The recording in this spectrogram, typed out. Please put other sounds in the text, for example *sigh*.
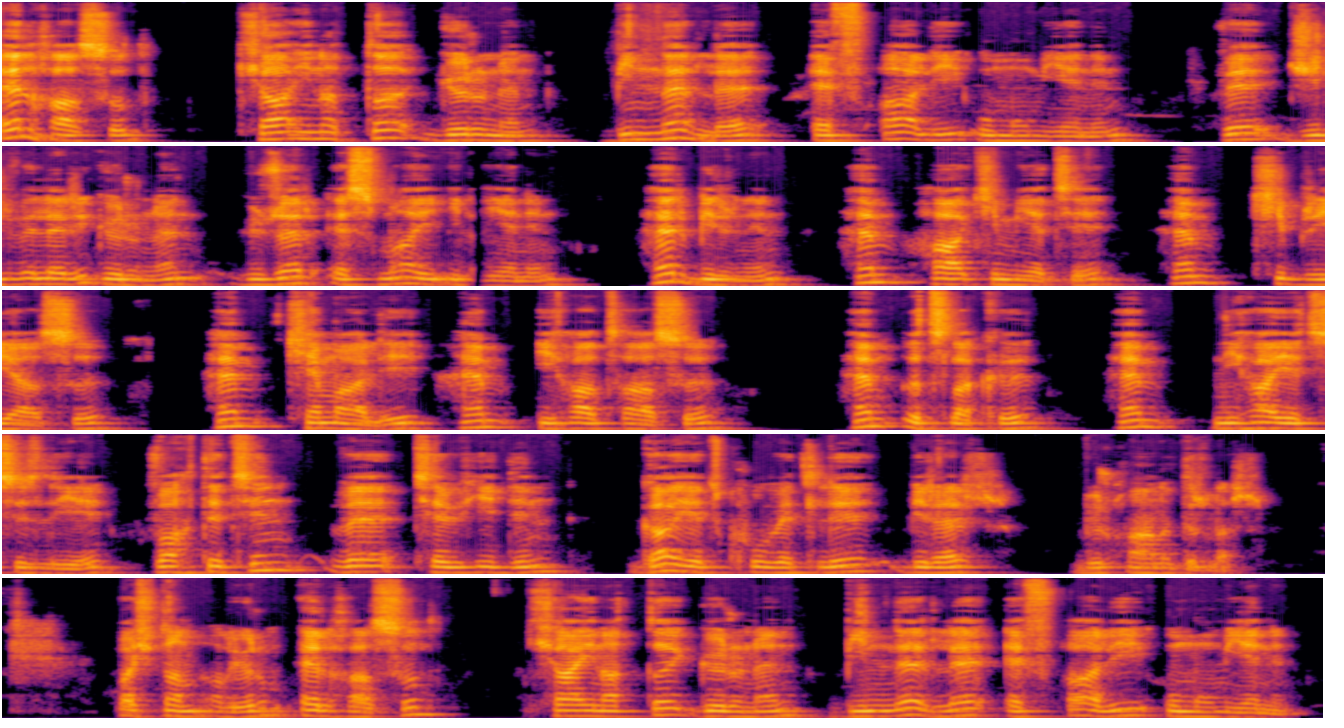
Elhasıl kainatta görünen binlerle efali umumiyenin ve cilveleri görünen güzel esma-i ilhiyenin her birinin hem hakimiyeti hem kibriyası hem kemali hem ihatası hem ıtlakı hem nihayetsizliği, vahdetin ve tevhidin gayet kuvvetli birer bürhanıdırlar. Baştan alıyorum. Elhasıl kainatta görünen binlerle efali umumiyenin.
